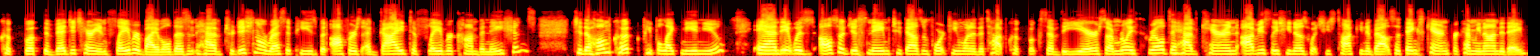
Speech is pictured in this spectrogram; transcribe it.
cookbook, The Vegetarian Flavor Bible, doesn't have traditional recipes but offers a guide to flavor combinations to the home cook, people like me and you. And it was also just named 2014 one of the top cookbooks of the year. So I'm really thrilled to have Karen. Obviously, she knows what she's talking about. So thanks, Karen, for coming on today.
